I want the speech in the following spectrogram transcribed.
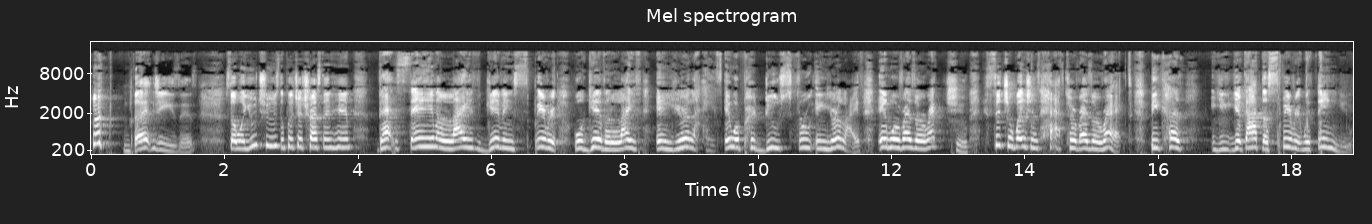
but Jesus. So when you choose to put your trust in Him, that same life giving spirit will give life in your life. It will produce fruit in your life. It will resurrect you. Situations have to resurrect because you, you got the spirit within you.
